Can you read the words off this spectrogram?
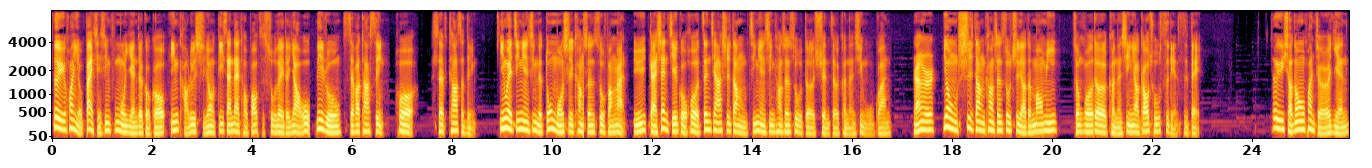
对于患有败血性腹膜炎的狗狗，应考虑使用第三代头孢子素类的药物，例如 cefotaxime 或 ceftazidime。因为经验性的多模式抗生素方案与改善结果或增加适当经验性抗生素的选择可能性无关。然而，用适当抗生素治疗的猫咪存活的可能性要高出四点四倍。对于小动物患者而言，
